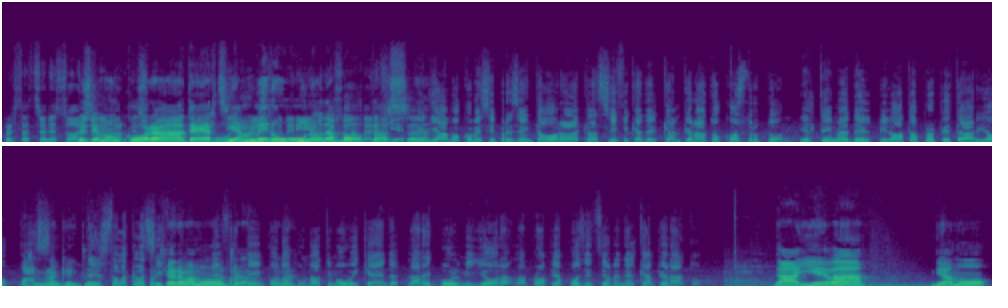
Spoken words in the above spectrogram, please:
Prestazione solida. Noi siamo ancora terzi a meno uno da Bottas. Vediamo come si presenta ora la classifica del campionato costruttori. Il team del pilota proprietario passa Mi sembra anche in giusto. testa alla classifica. C'eravamo nel già. frattempo, dopo un ottimo weekend, la Red Bull migliora la propria posizione nel campionato. Dai, va. Andiamo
